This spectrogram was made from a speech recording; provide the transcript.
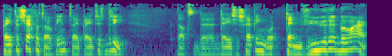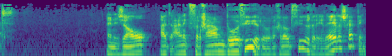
Peter zegt het ook in 2 Petrus 3. Dat de, deze schepping wordt ten vure bewaard. En die zal uiteindelijk vergaan door vuur, door een groot vuurgericht. De hele schepping.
